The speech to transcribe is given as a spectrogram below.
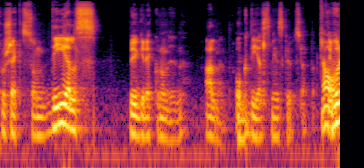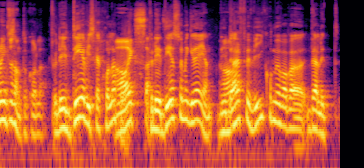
projekt som dels bygger ekonomin allmänt och dels minskar utsläppen. Mm. Ja. Det vore intressant att kolla. Och det är det vi ska kolla på. Ja, exakt. För det är det som är grejen. Det är Ja. därför vi kommer att vara väldigt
